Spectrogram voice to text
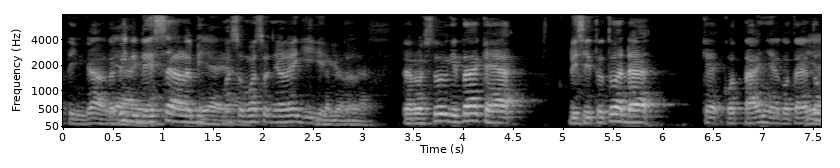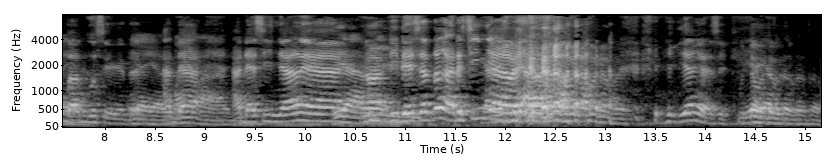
tertinggal tapi Iya, di iya. desa lebih Iya, iya. masuk-masuknya lagi kayak gitu. Benar-benar. terus tuh kita kayak di situ tuh ada kayak kotanya kotanya tuh Iya, iya. bagus ya gitu. Iya, iya, ada lumayan. ada sinyalnya. Iya, nah, lumayan. di desa tuh nggak ada sinyal. iya nggak sih? Iya, iya, betul, betul.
